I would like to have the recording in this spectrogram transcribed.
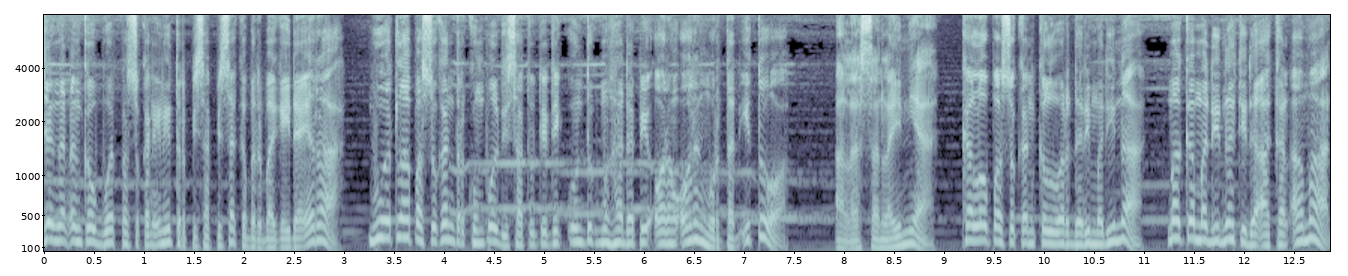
jangan engkau buat pasukan ini terpisah-pisah ke berbagai daerah. Buatlah pasukan terkumpul di satu titik untuk menghadapi orang-orang murtad itu. Alasan lainnya, kalau pasukan keluar dari Madinah, maka Madinah tidak akan aman.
